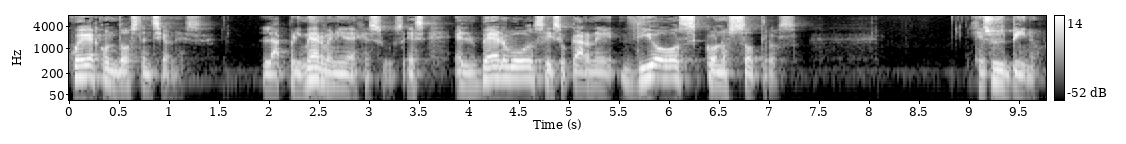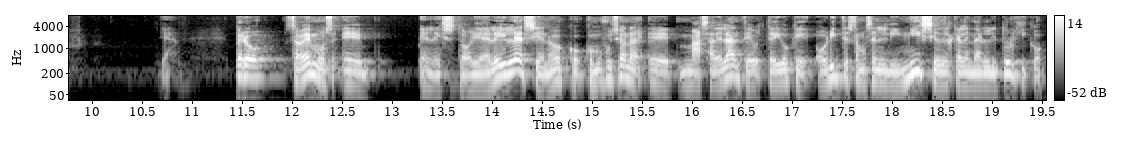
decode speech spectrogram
juega con dos tensiones. La primera venida de Jesús es el verbo se hizo carne, Dios con nosotros. Jesús vino. Pero sabemos eh, en la historia de la iglesia, ¿no? cómo funciona eh, más adelante. Te digo que ahorita estamos en el inicio del calendario litúrgico.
